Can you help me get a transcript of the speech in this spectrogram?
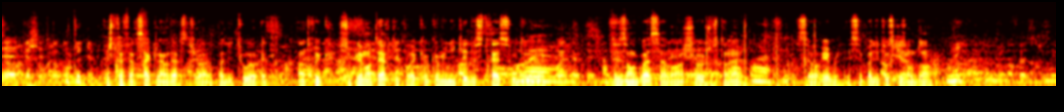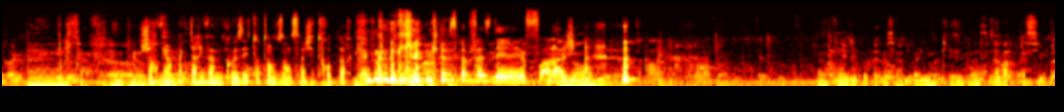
Et je préfère ça que l'inverse, tu vois, pas du tout être un truc supplémentaire qui pourrait que communiquer du stress ou de, Ouais. des angoisses avant un show, justement. Ouais. C'est horrible et c'est pas du tout ce qu'ils ont besoin. Oui. Une J'en reviens pas que tu arrives à me causer tout en faisant ça. J'ai trop peur que, que, que ça fasse des foirages. Non. Attends, du coup, pourquoi ça n'a pas linké Ah, c'est- Ah, si, ok.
